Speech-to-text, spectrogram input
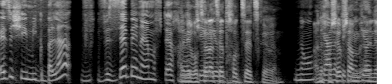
איזושהי מגבלה, וזה בעיניי המפתח אני רוצה. לצאת חוצץ, קרן. נו, אני יאללה, חושב שה... תתנגד. אני,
